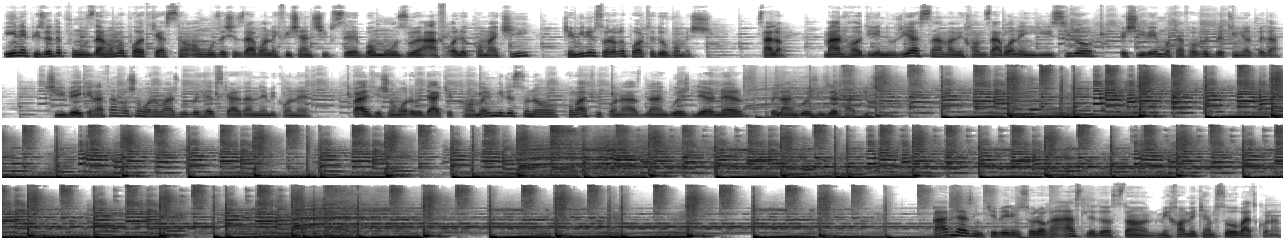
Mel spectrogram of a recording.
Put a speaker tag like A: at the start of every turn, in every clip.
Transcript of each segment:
A: این اپیزود 15 هم پادکست آموزش زبان Fish and Chips ه با موضوع افعال کمکی که میریم سراغ پارت دومش. سلام من هادی نوری هستم و می‌خوام زبان انگلیسی رو به شیوه متفاوت بهتون یاد بدم. شیوه که نه تنها شما رو مجبور به حفظ کردن نمی‌کنه بلکه شما رو به درک کامل میرسونه و کمک می‌کنه از language learner به language user تبدیل شید. قبل از اینکه بریم سراغ اصل داستان می‌خوام یکم صحبت کنم.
